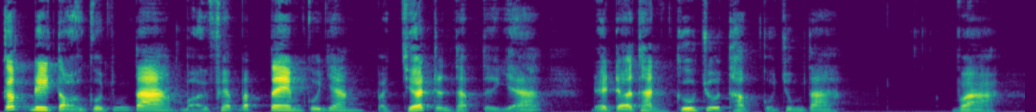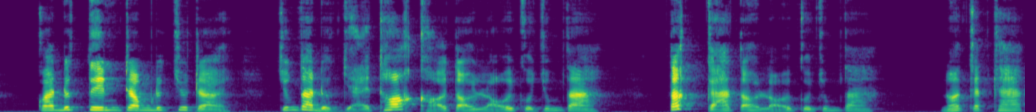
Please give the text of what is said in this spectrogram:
cất đi tội của chúng ta bởi phép bắp tem của dân và chết trên thập tự giá để trở thành cứu Chúa thật của chúng ta. Và qua đức tin trong Đức Chúa Trời, chúng ta được giải thoát khỏi tội lỗi của chúng ta, tất cả tội lỗi của chúng ta. Nói cách khác,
